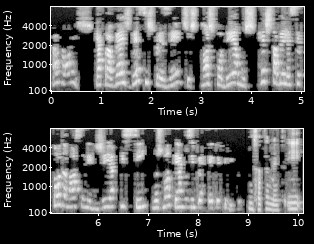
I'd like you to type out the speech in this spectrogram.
para nós. Que através desses presentes nós podemos restabelecer toda a nossa energia e sim nos mantermos em perfeito equilíbrio. Exatamente. E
